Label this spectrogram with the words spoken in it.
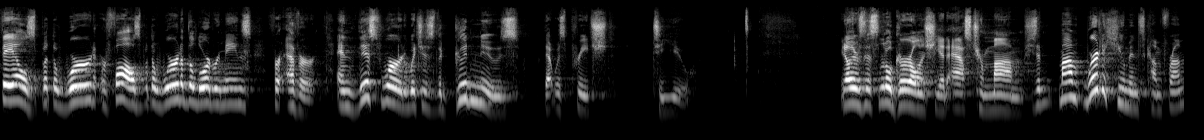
fails, but the word, or falls, but the word of the Lord remains forever. And this word, which is the good news that was preached to you. You know, there's this little girl, and she had asked her mom, she said, Mom, where do humans come from?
